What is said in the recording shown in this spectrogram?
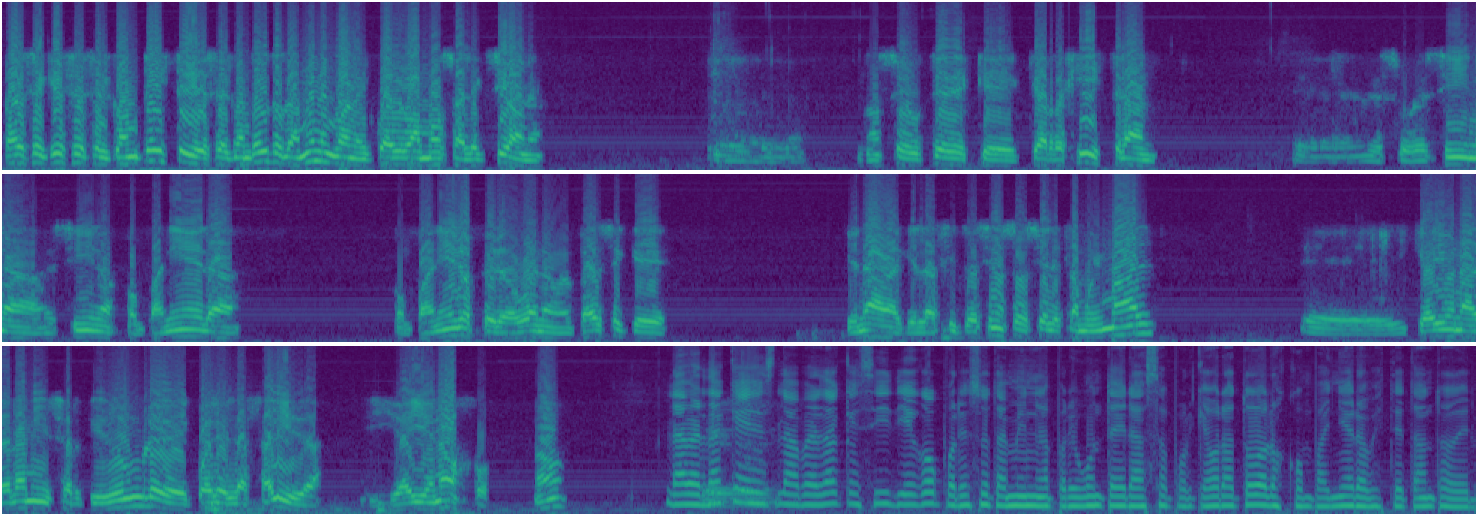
parece que ese es el contexto y es el contexto también con el cual vamos a elecciones. Eh, no sé ustedes qué, registran de sus vecinas, vecinos, compañeras, compañeros, pero bueno, me parece que, que nada, que la situación social está muy mal, eh, y que hay una gran incertidumbre de cuál es la salida y hay enojo, ¿no? La verdad que es, la verdad que sí, Diego, por eso también la pregunta era esa, porque ahora todos los compañeros, viste, tanto del,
